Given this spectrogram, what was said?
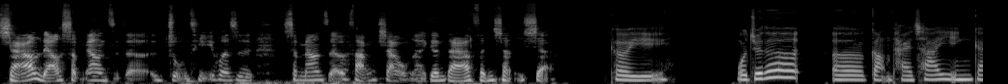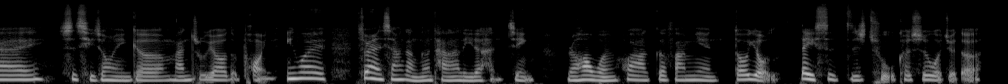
想要聊什么样子的主题，或者是什么样子的方向，我们来跟大家分享一下。可以，我觉得呃，港台差异应该是其中一个蛮主要的 point，因为虽然香港跟台湾离得很近，然后文化各方面都有类似之处，可是我觉得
